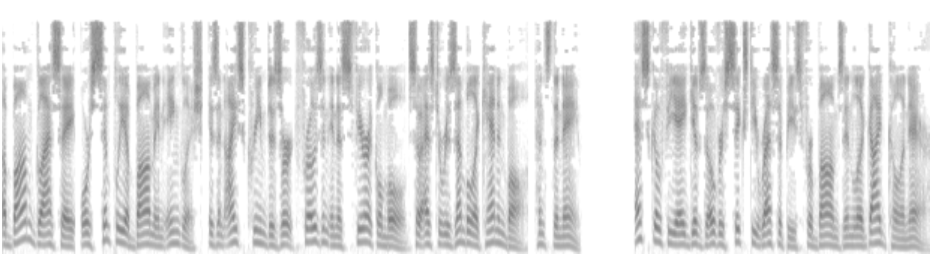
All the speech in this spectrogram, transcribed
A bombe glacée, or simply a bomb in English, is an ice cream dessert frozen in a spherical mold so as to resemble a cannonball, hence the name. Escoffier gives over 60 recipes for bombs in Le Guide culinaire.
